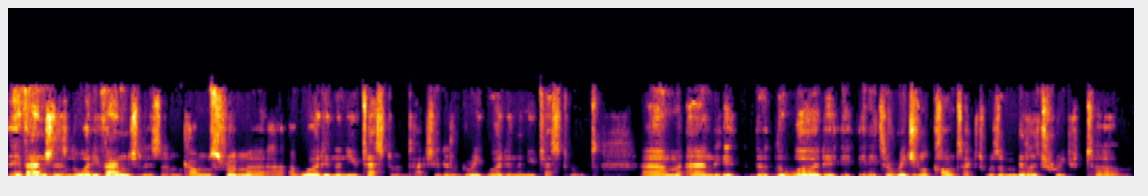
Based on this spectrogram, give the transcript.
evangelism, the word evangelism comes from a, a, word in the New Testament, actually, a little Greek word in the New Testament. Um, and it, the, the word in its original context was a military term.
